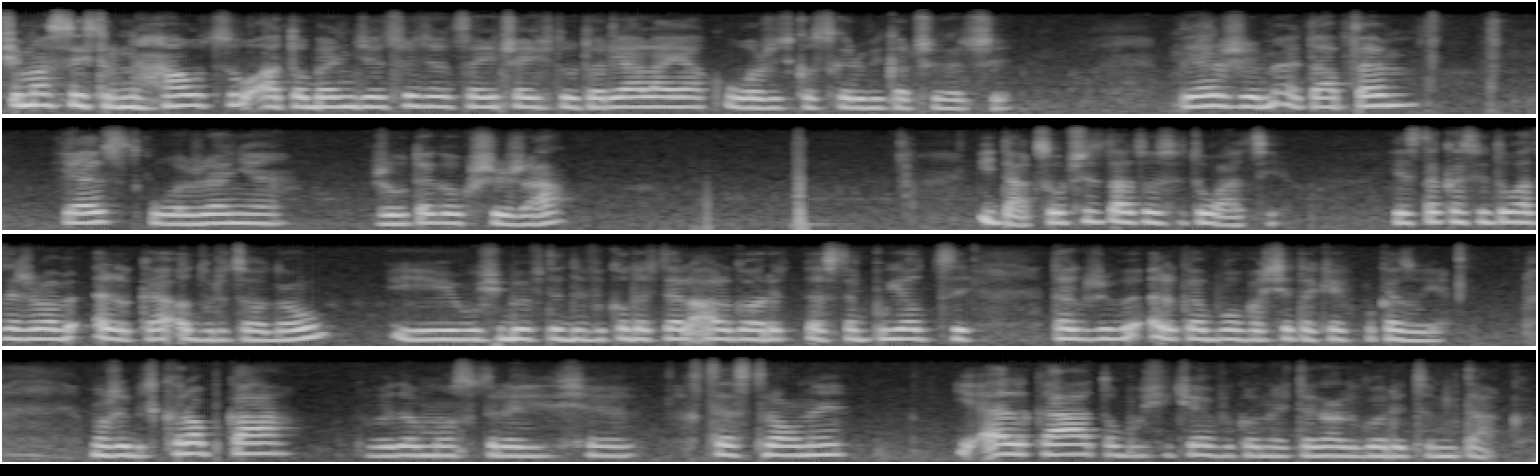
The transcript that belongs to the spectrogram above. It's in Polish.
Siema z tej strony Hałcu, a to będzie trzecia część tutoriala jak ułożyć kostkę Rubika 3 na 3 Pierwszym etapem jest ułożenie żółtego krzyża. I tak, są trzy to sytuacje. Jest taka sytuacja, że mamy L odwróconą i musimy wtedy wykonać ten algorytm następujący, tak żeby L było właśnie tak jak pokazuje. Może być kropka, wiadomo z której się chce strony i LK, to musicie wykonać ten algorytm tak.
